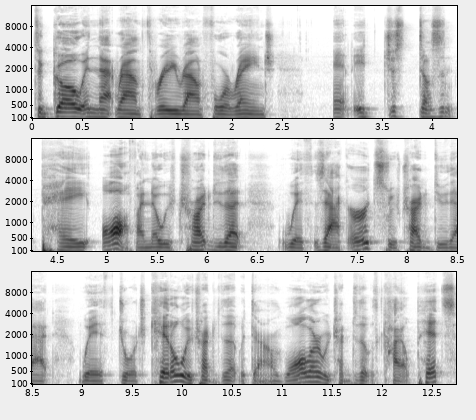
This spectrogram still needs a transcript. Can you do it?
to go in that round three, round four range. And it just doesn't pay off. I know we've tried to do that with Zach Ertz. We've tried to do that with George Kittle. We've tried to do that with Darren Waller. We've tried to do that with Kyle Pitts.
